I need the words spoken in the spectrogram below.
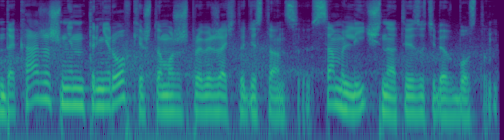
Докажешь мне на тренировке, что можешь пробежать эту дистанцию. Сам лично отвезу тебя в Бостон.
